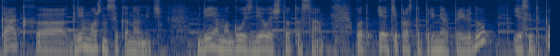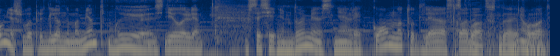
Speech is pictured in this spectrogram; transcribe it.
как, э, где можно сэкономить, где я могу сделать что-то сам. Вот я тебе просто пример приведу. Если ты помнишь, в определенный момент мы сделали в соседнем доме, сняли комнату для склада. Склад, да, я помню. Вот.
